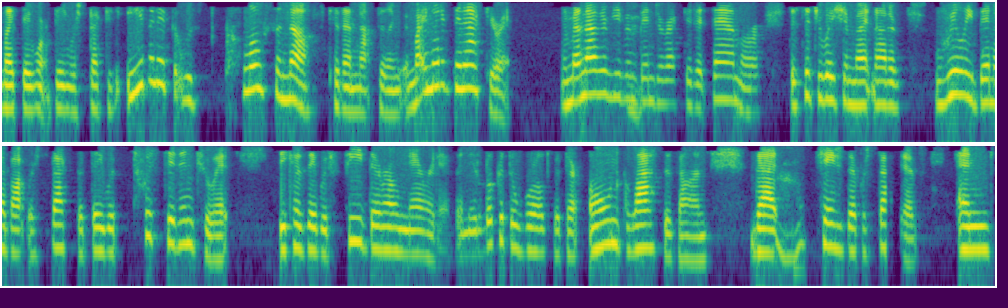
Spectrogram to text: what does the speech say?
like they weren't being respected, even if it was close enough to them not feeling, it might not have been accurate. It might not have even been directed at them or the situation might not have really been about respect, but they would twist it into it because they would feed their own narrative and they look at the world with their own glasses on that uh-huh. change their perspective. And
